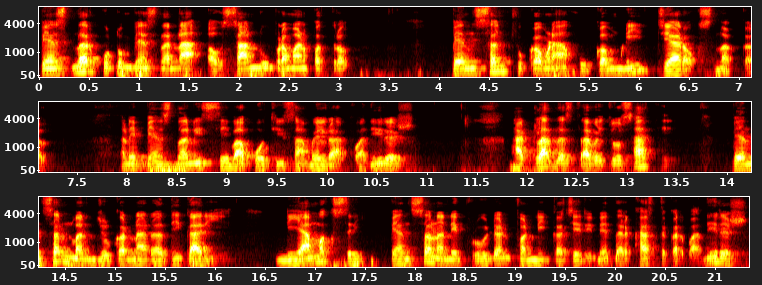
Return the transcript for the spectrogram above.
પેન્શનર, કુટુંબ પેન્શનરના અવસાનનું પ્રમાણપત્ર. પેન્શન ચૂકવણા હુકમની ઝેરોક્સ નકલ. અને પેન્શનરની સેવા પોથી સામેલ રાખવાની રહેશે. આટલા દસ્તાવેજો સાથે પેન્શન મંજૂર કરનાર અધિકારીએ નિયામક શ્રી પેન્શન અને પ્રોવિડન્ટ ફંડની કચેરીને દરખાસ્ત કરવાની રહેશે.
